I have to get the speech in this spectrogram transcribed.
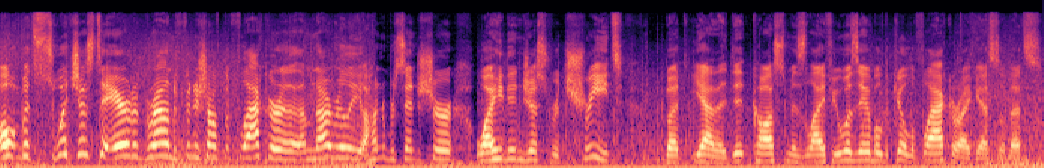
Oh, but switches to air to ground to finish off the Flacker. I'm not really 100% sure why he didn't just retreat. But yeah, that did cost him his life. He was able to kill the Flacker, I guess, so that's,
